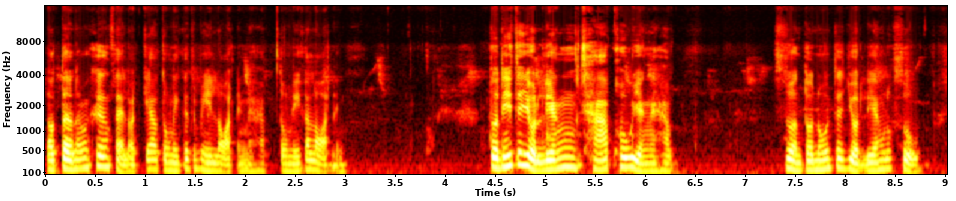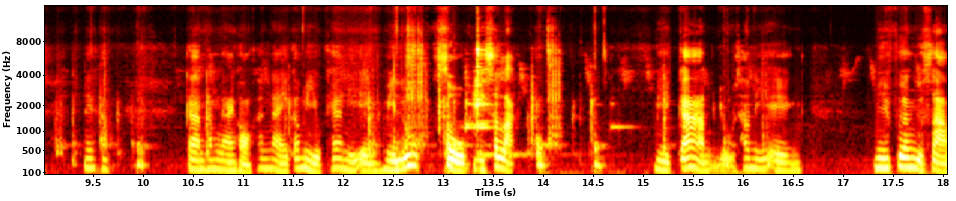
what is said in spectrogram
เราเติมน้ำมันเครื่องใส่หลอดแก้วตรงนี้ก็จะมีหลอดหนึ่งนะครับ ตรงนี้ก็หลอดหนึ่ง ตัวนี้จะหยดเลี้ยงชาร์ปเข้าเหวียงนะครับ ส่วนตัวนู้นจะหยดเลี้ยงลูกสูบนี่ครับ การทำงานของข้างในก็มีอยู่แค่นี้เอง มีลูกสูบ มีสลัก มีก้านอยู่เท่านี้เอง มีเฟืองอยู่สาม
